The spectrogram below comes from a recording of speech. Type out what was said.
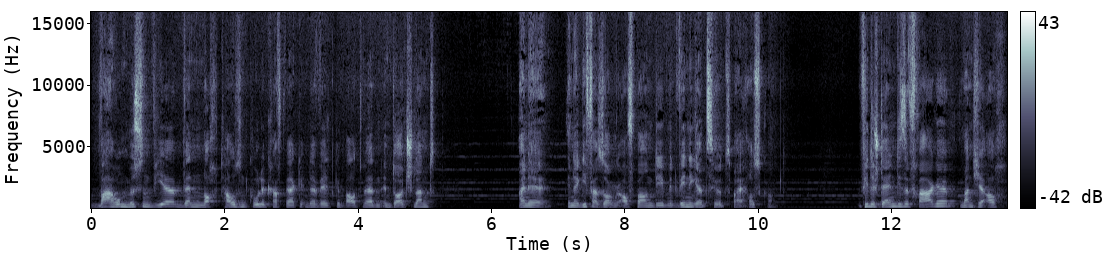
Warum müssen wir, wenn noch 1000 Kohlekraftwerke in der Welt gebaut werden, in Deutschland eine Energieversorgung aufbauen, die mit weniger CO2 auskommt? Viele stellen diese Frage, manche auch,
